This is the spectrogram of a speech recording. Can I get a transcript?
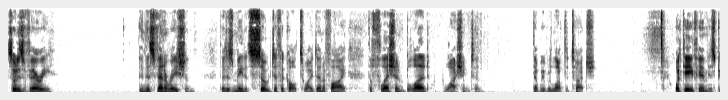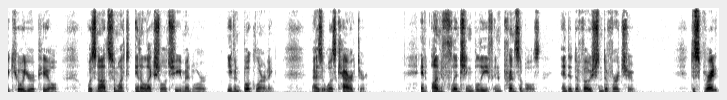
So it is very in this veneration that has made it so difficult to identify the flesh and blood Washington that we would love to touch. What gave him his peculiar appeal was not so much intellectual achievement or even book learning as it was character, an unflinching belief in principles and a devotion to virtue. Despite,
